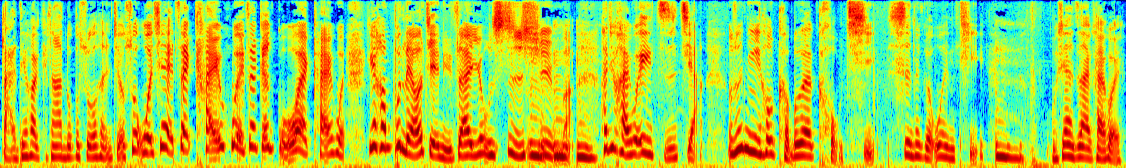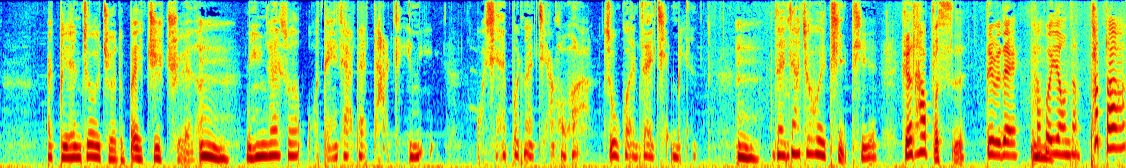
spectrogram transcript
打电话跟他啰嗦很久，说我现在在开会，在跟国外开会，因为他不了解你在用视讯嘛，他就还会一直讲。我说你以后可不可以口气是那个问题？嗯，我现在正在开会，哎，别人就会觉得被拒绝了。嗯，你应该说我等一下再打给你。我现在不能讲话，主管在前面，嗯，人家就会体贴。可是他不是，对不对？他会用这样啪嗒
